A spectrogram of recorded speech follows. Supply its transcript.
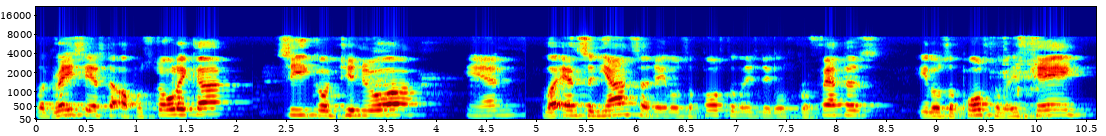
La iglesia está apostólica si continúa en la enseñanza de los apóstoles, de los profetas y los apóstoles que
